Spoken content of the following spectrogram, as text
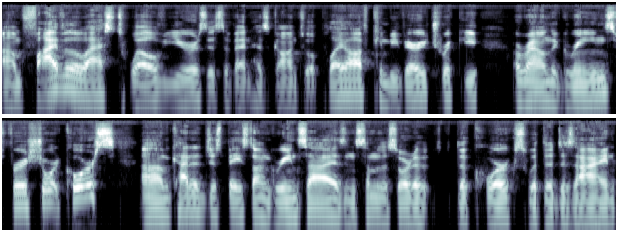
Um, five of the last 12 years, this event has gone to a playoff, can be very tricky around the greens for a short course, um, kind of just based on green size and some of the sort of the quirks with the design.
